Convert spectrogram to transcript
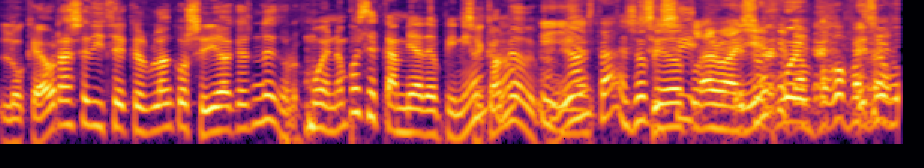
lo que ahora se dice que es blanco se diga que es negro. Bueno, pues se cambia de opinión. Se cambia ¿no? de opinión. Y ya está, eso Sí, quedó sí, claro eso ayer, fue- que tampoco eso pasó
